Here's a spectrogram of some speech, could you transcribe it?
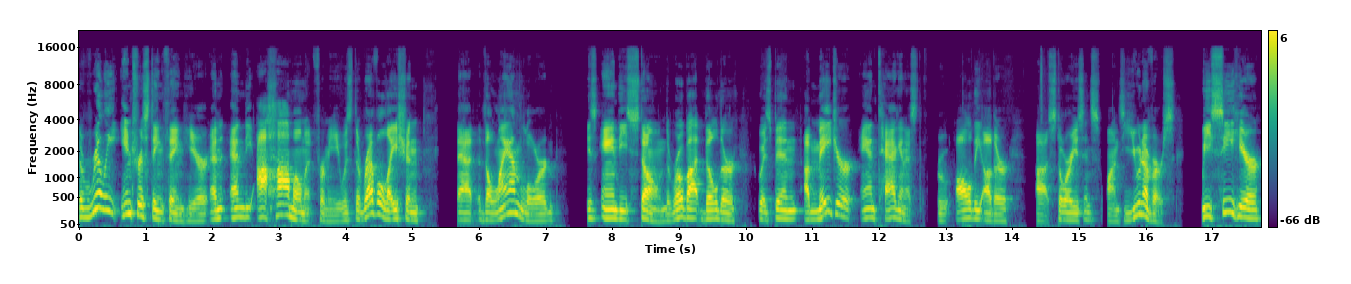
The really interesting thing here, and and the aha moment for me, was the revelation that the landlord is Andy Stone, the robot builder who has been a major antagonist through all the other uh, stories in Swan's universe. We see here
